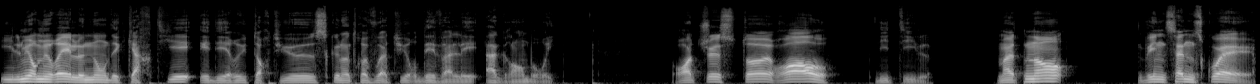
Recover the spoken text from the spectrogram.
Il murmurait le nom des quartiers et des rues tortueuses que notre voiture dévalait à grand bruit. Rochester Row, dit-il. Maintenant, Vincent Square.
